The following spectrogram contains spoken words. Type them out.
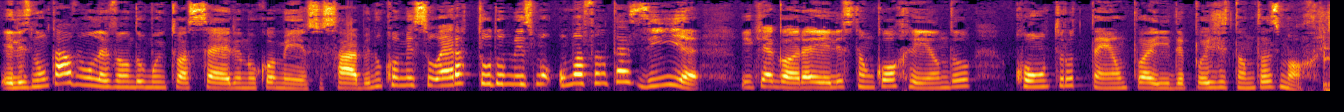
eles não estavam levando muito a sério no começo, sabe? No começo era tudo mesmo uma fantasia e que agora eles estão correndo contra o tempo aí depois de tantas mortes.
